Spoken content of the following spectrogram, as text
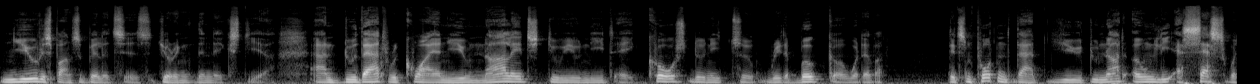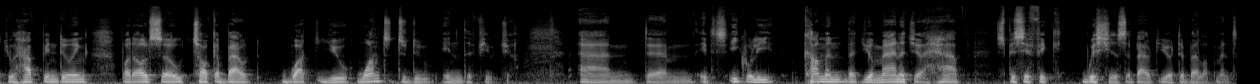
new responsibilities during the next year. And do that require new knowledge? Do you need a course? Do you need to read a book or whatever? It's important that you do not only assess what you have been doing, but also talk about what you want to do in the future. And um, it's equally common that your manager have specific wishes about your development.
